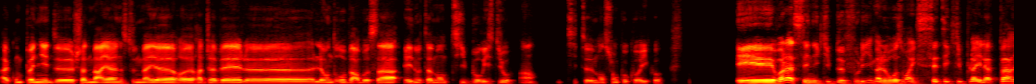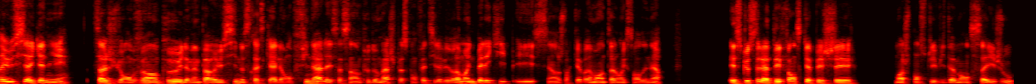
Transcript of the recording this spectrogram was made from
accompagné de Sean Marion, Stoudemire, euh, Rajabel, Leandro Barbosa et notamment petit Boris Dio, hein, petite mention Cocorico. Et voilà, c'est une équipe de folie. Malheureusement, avec cette équipe-là, il n'a pas réussi à gagner. Ça, je lui en veux un peu. Il a même pas réussi, ne serait-ce qu'à aller en finale. Et ça, c'est un peu dommage parce qu'en fait, il avait vraiment une belle équipe et c'est un joueur qui a vraiment un talent extraordinaire. Est-ce que c'est la défense qui a pêché? Moi, je pense qu'évidemment, ça, il joue.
